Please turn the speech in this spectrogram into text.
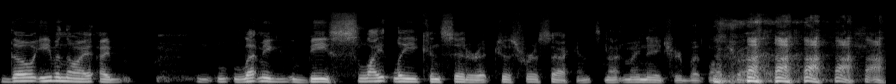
though, even though I, I let me be slightly considerate just for a second. It's not in my nature, but I'll try.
